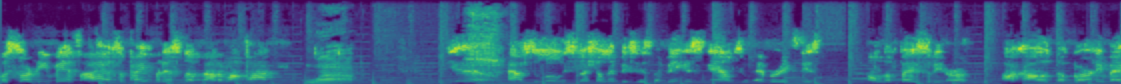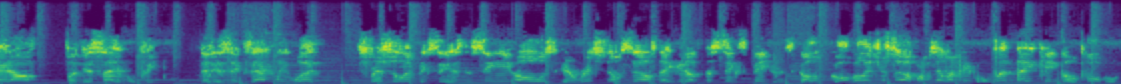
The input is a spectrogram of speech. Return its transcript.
for certain events. I had to pay for that stuff out of my pocket. Wow. Yeah, absolutely. Special Olympics is the biggest scam to ever exist on the face of the earth. I call it the Bernie Madoff for disabled people. That is exactly what Special Olympics is. The CEOs enrich themselves. They get up to six figures. Go Google it yourself. I'm telling people what they can go Google.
